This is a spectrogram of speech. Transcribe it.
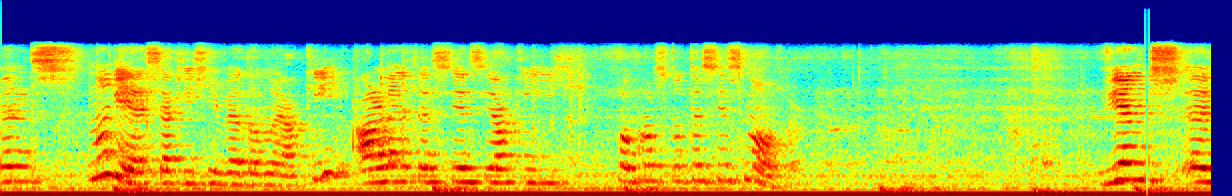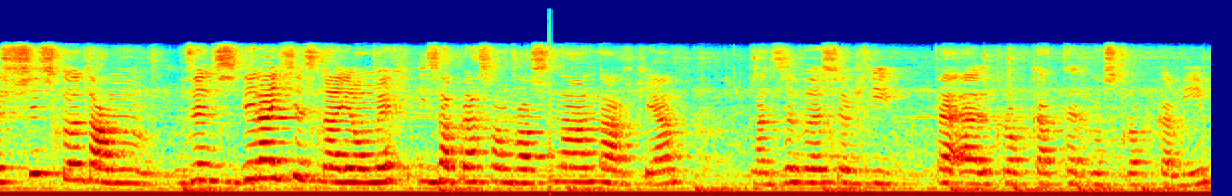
Więc no nie jest jakiś nie wiadomo jaki, ale też jest jakiś, po prostu też jest nowy. Więc e, wszystko tam, więc zbierajcie znajomych i zapraszam was na anarchię na gzbsmp.pl.ternus.mi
